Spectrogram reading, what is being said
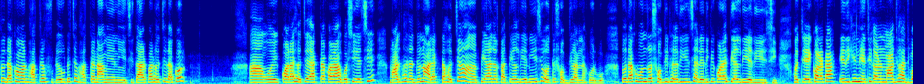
তো দেখো আমার ভাতটা ফুটে উঠেছে, ভাতটা নামিয়ে নিয়েছি। তারপর হচ্ছে দেখো ওই কড়াই হচ্ছে একটা কড়া বসিয়েছি। মাছ ভাজার জন্য আর একটা হচ্ছে পেঁয়াজ আর তেল দিয়ে নিয়েছি, ওতে সবজি রান্না করব। তো দেখো বন্ধুরা, সবজি ঢেলে দিয়েছি আর এদিকে কড়াই তেল দিয়ে দিয়েছি। হচ্ছে এই কড়াটা এদিকে নিয়েছি, কারণ মাছ ভাজবো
